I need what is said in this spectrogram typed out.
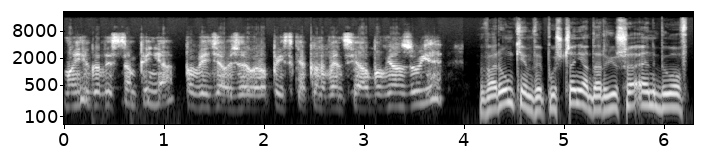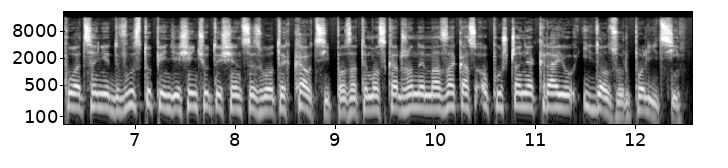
mojego wystąpienia. Powiedział, że Europejska Konwencja obowiązuje, Warunkiem wypuszczenia Dariusza N. było wpłacenie 250 tysięcy złotych kaucji. Poza tym oskarżony ma zakaz opuszczania kraju i dozór policji.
